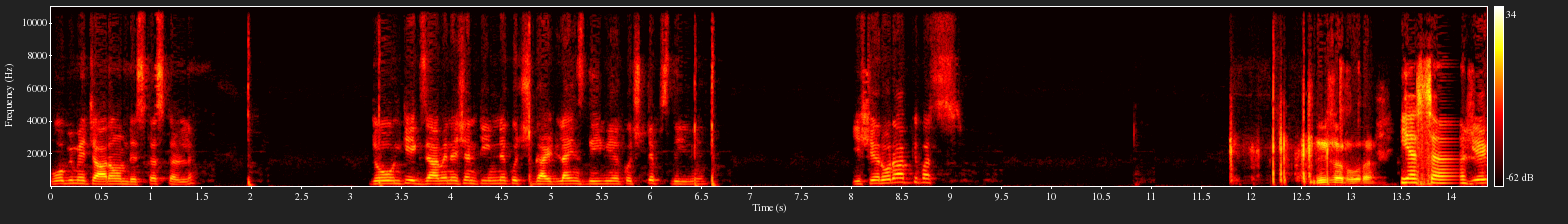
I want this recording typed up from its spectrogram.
वो भी मैं चाह रहा हूँ हम डिस्कस कर लें जो उनकी एग्जामिनेशन टीम ने कुछ गाइडलाइंस दी हुई है कुछ टिप्स दी हुई है। ये शेयर हो रहा है आपके पास? जी सर हो रहा है। यस सर ये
